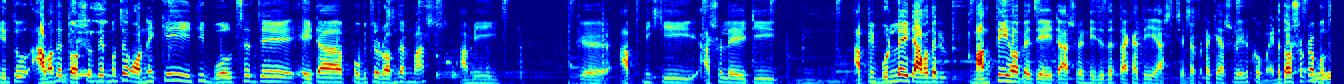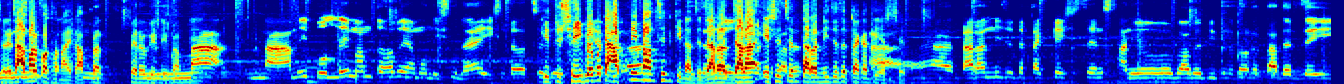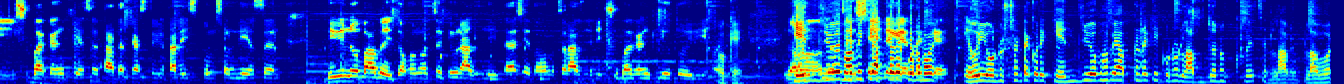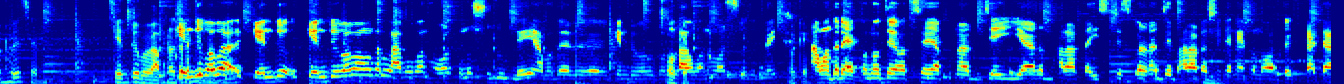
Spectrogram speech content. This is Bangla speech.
কিন্তু আমাদের দর্শকদের মধ্যে অনেকেই এটি বলছেন যে এটা পবিত্র রমজান মাস। আমি আপনি কি আসলে এটি আপনি বললে এটা আমাদের মানতেই হবে যে এটা আসলে নিজেদের টাকাতেই আসছে। ব্যাপারটা কি আসলে এরকম? এটা দর্শকরা বলছেন এটা আমার কথা না এটা আপনার প্রেরোগেটিভ আপনি। না না আমি বললেই মানতে হবে এমন ইস্যু না ইস্যুটা হচ্ছে কিন্তু সেই ব্যাপারটা আপনি মানছেন কিনা যে যারা যারা এসেছেন তারা নিজেদের টাকা দিয়ে আসছেন। হ্যাঁ, তারা নিজেদের টাকা এসেছেন স্থানীয়ভাবে বিভিন্ন ধরনের তাদের যেই শুভাকাঙ্ক্ষী আছে তাদের কাছ থেকে তারা স্পন্সর নিয়েছেন। বিভিন্ন ভাবে যখন হচ্ছে কেউ রাজনীতিতে আসে তখন হচ্ছে রাজনৈতিক শুভাকাঙ্ক্ষীও তৈরি হয়। ওকে যখন কেন্দ্রীয় ভাবে হচ্ছে কি আপনারা কোনো ওই অনুষ্ঠানটা করে কেন্দ্রীয়ভাবে আপনারা কি কোনো লাভজনক হয়েছেন লাভ লাভবান হয়েছেন? কেন্দ্রীয়ভাবে আপনারা কেন্দ্রীয়ভাবে কেন্দ্র বাবা কেন্দ্রীয়- কেন্দ্রীয় কেন্দ্রীয় বাবা আমাদের লাভবান হওয়ার কোনো সুযোগ নেই আমাদের কেন্দ্রীয়ভাবে কোনো লাভবান হওয়ার সুযোগ নেই। আমাদের এখনও যে হচ্ছে আপনার যে ইয়ার ভাড়াটা স্টেজ করার যে ভাড়াটা সেখানে এখন অর্ধেক টাকা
